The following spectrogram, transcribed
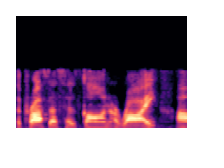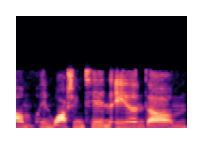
the process has gone awry um, in Washington, and um,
